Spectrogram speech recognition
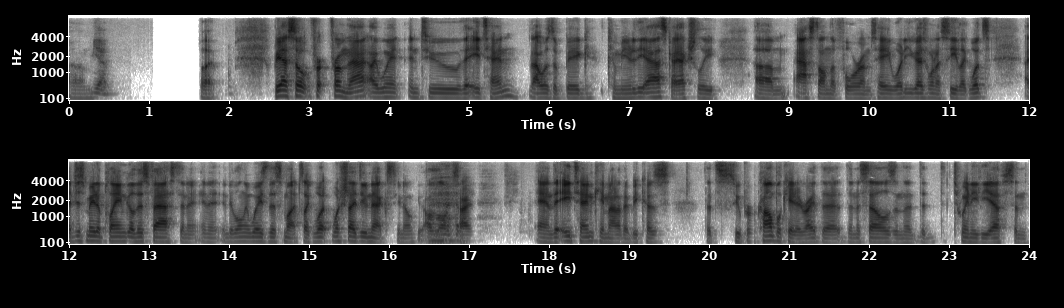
Um, yeah. But but yeah, so for, from that I went into the A10. That was a big community ask. I actually um, asked on the forums, hey, what do you guys want to see? Like, what's I just made a plane go this fast and it, and it, it only weighs this much. Like, what what should I do next? You know, I was all excited. and the A10 came out of it because that's super complicated, right? The the nacelles and the, the, the twin EDFs and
